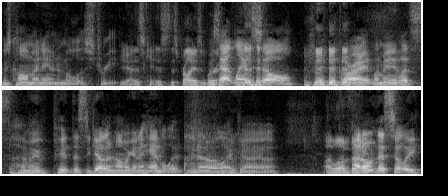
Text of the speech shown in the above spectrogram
Who's calling my name in the middle of the street? Yeah, this can't, this, this probably isn't. Was great. that Lancel? All right, let me let's let me put this together. How am I going to handle it? You know, like I, uh, I love that. I don't necessarily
